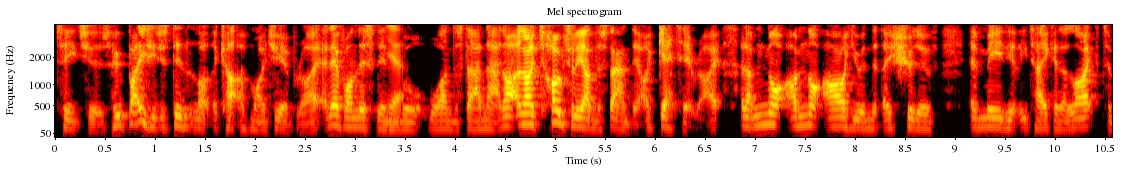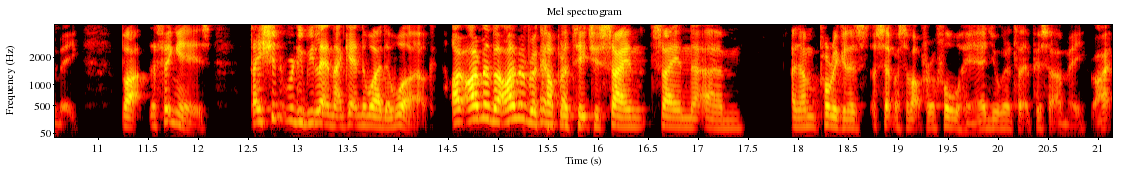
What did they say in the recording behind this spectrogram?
teachers who basically just didn't like the cut of my jib, right? And everyone listening Yeah. will, will understand that, and I, and I totally understand it. I get it, right? And I'm not I'm not arguing that they should have immediately taken a like to me, but the thing is, they shouldn't really be letting that get in the way of their work. I, I remember I remember a couple of teachers saying saying that. Um, and I'm probably going to set myself up for a fall here, and you're going to take the piss out of me, right?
